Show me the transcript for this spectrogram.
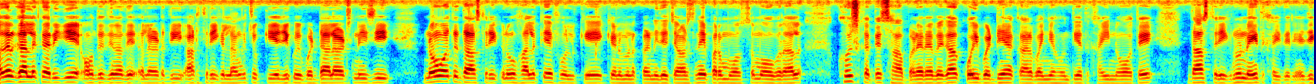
ਅਗਰ ਗੱਲ ਕਰੀਏ ਆਉਂਦੇ ਦਿਨਾਂ ਦੇ ਅਲਰਟ ਦੀ 8 ਤਰੀਕ ਲੰਘ ਚੁੱਕੀ ਹੈ ਜੀ, ਕੋਈ ਵੱਡਾ ਅਲਰਟ ਨਹੀਂ ਸੀ। 9 ਅਤੇ 10 ਤਰੀਕ ਨੂੰ ਹਲਕੇ ਫੁਲਕੇ ਕਿਣਮਣ ਕਰਨੀ ਦੇ ਚਾਂਸ ਨੇ, ਪਰ ਮੌਸਮ ਓਵਰਆਲ ਖੁਸ਼ਕ ਅਤੇ ਸਾਫ਼ ਬਣਿਆ ਰਹੇਗਾ। ਕੋਈ ਵੱਡੀਆਂ ਕਾਰਵਾਈਆਂ ਹੁੰਦੀਆਂ ਦਿਖਾਈ 9 ਤੇ 10 ਤਰੀਕ ਨੂੰ ਨਹੀਂ ਦਿਖਾਈ ਦੇ ਰਹੀਆਂ ਜੀ।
